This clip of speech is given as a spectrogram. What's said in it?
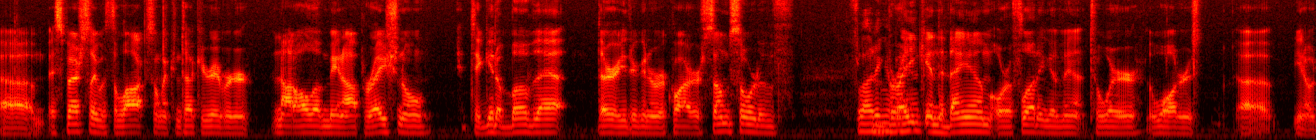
Um, especially with the locks on the Kentucky River, not all of them being operational. To get above that, they're either going to require some sort of Flooding break event. in the dam or a flooding event to where the water is, uh, you know,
